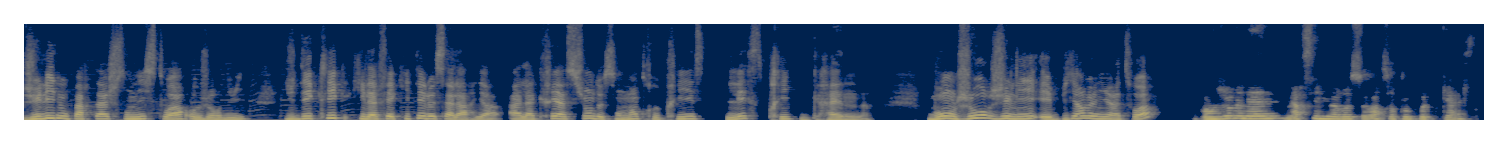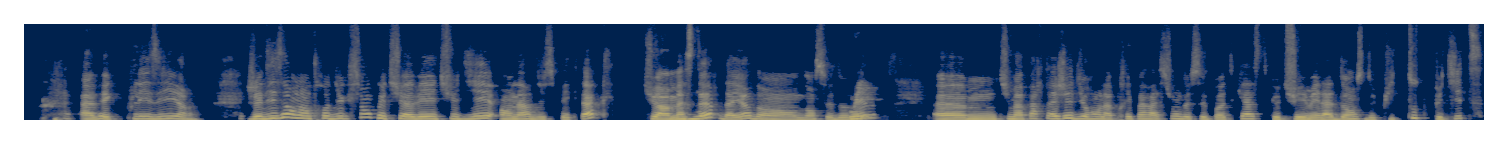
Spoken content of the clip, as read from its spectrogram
Julie nous partage son histoire aujourd'hui du déclic qui l'a fait quitter le salariat à la création de son entreprise L'Esprit Graine. Bonjour Julie et bienvenue à toi. Bonjour Hélène, merci de me recevoir sur ton podcast. Avec plaisir. Je disais en introduction que tu avais étudié en art du spectacle. Tu as un mhm. master d'ailleurs dans, ce domaine. Euh, tu m'as partagé durant la préparation de ce podcast que tu aimais la danse depuis toute petite.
